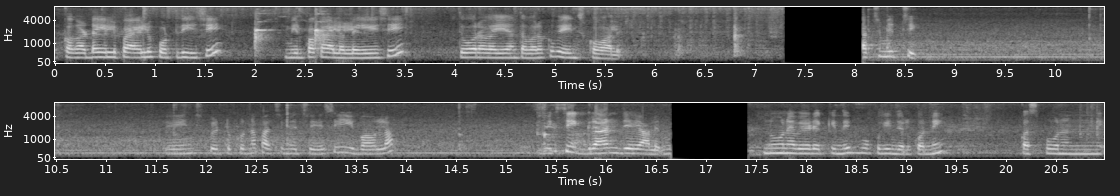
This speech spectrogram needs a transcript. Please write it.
ఒక్క గడ్డ ఎల్లిపాయలు పొట్టు తీసి మిరపకాయలలో వేసి దూరగా అయ్యేంత వరకు వేయించుకోవాలి. పచ్చిమిర్చి. వేయించి పెట్టుకున్న పచ్చిమిర్చి వేసి ఈ బౌల్లో మిక్సీ గ్రైండ్ చేయాలి. నూనె వేడెక్కింది పోపు గింజలు కొన్ని ఒక స్పూన్ అన్ని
